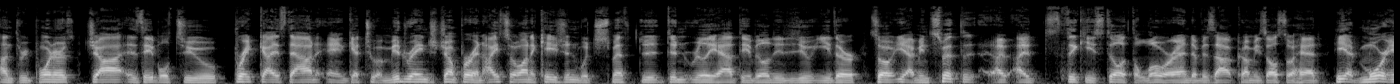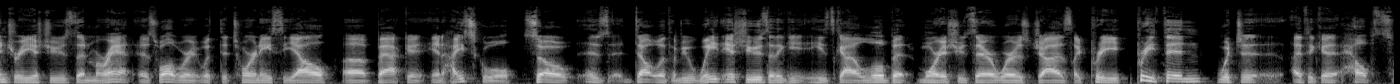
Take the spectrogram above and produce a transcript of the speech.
on three pointers. Ja is able to break guys down and get to a mid range jumper and ISO on occasion, which Smith d- didn't really have the ability to do either. So, yeah, I mean, Smith, I, I think he's still at the lower end of his outcome. He's also had, he had more injury issues than Morant as well, where with the torn ACL uh, back in high school. So, has dealt with a few weight issues. I think he, he's got a little bit more issues there, whereas Ja is like pretty pretty thin, which uh, I think it helps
